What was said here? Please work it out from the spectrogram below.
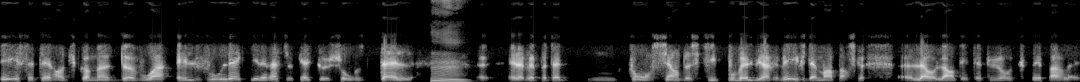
et c'était rendu comme un devoir. Elle voulait qu'il reste quelque chose d'elle. Hmm. Euh, elle avait peut-être conscience de ce qui pouvait lui arriver, évidemment, parce que euh, la Hollande était toujours occupée par les,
